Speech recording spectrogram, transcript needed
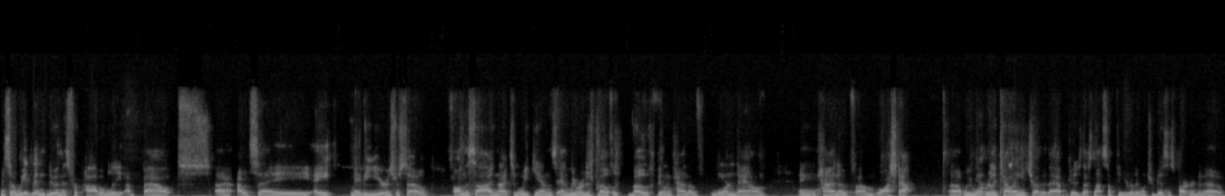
And so we'd been doing this for probably about, uh, I would say, eight, maybe years or so on the side, nights and weekends. And we were just both both feeling kind of worn down and kind of um, washed out. Uh, we weren't really telling each other that because that's not something you really want your business partner to know.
